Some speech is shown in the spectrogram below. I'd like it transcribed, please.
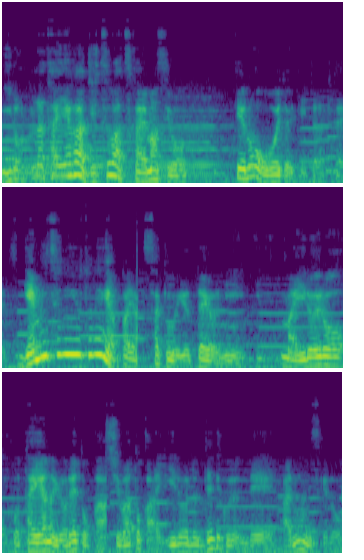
いろんなタイヤが実は使えますよ。っていうのを覚えておいていただきたいです厳密に言うとねやっぱりさっきも言ったようにまあいろいろタイヤのよれとかシワとかいろいろ出てくるんであれなんですけど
